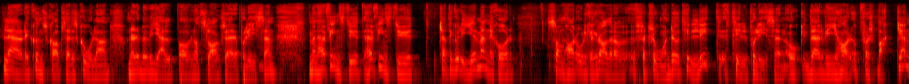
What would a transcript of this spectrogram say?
lära dig kunskap så är det skolan, och när du behöver hjälp av något slag så är det polisen. Men här finns det ju, här finns det ju kategorier människor som har olika grader av förtroende och tillit till polisen och där vi har uppförsbacken,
